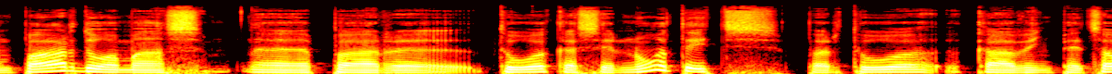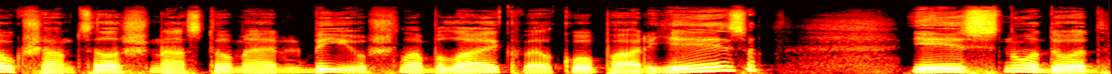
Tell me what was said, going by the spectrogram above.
un pārdomās e, par e, to, kas ir noticis, par to, kā viņi pēc augšām celšanās tomēr ir bijuši labu laiku vēl kopā ar Jēzu. Jēzus nodod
